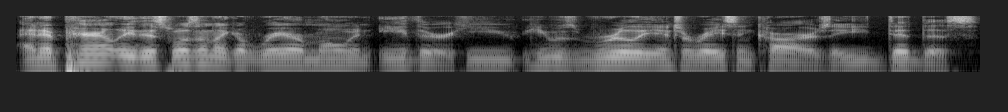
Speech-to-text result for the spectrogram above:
And apparently, this wasn't like a rare moment either. He he was really into racing cars. He did this.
